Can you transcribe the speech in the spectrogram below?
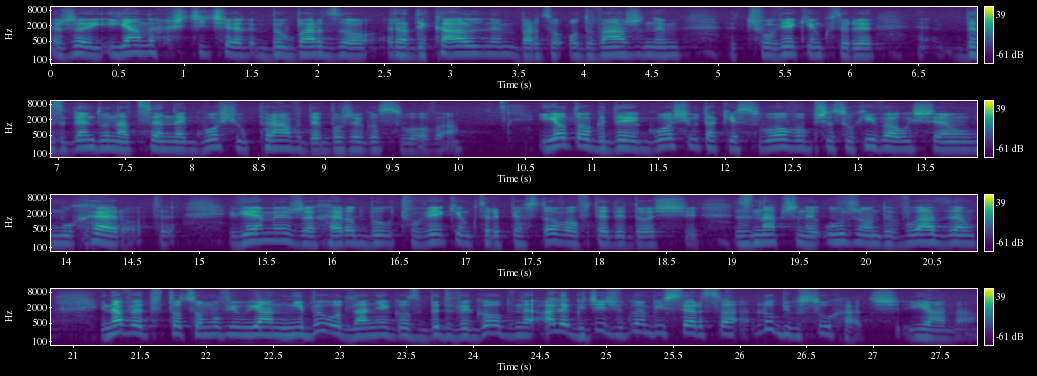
że Jan Chrzciciel był bardzo radykalnym, bardzo odważnym człowiekiem, który bez względu na cenę głosił prawdę Bożego Słowa. I oto, gdy głosił takie słowo, przysłuchiwał się mu Herod. Wiemy, że Herod był człowiekiem, który piastował wtedy dość znaczny urząd, władzę. I nawet to, co mówił Jan, nie było dla niego zbyt wygodne, ale gdzieś w głębi serca lubił słuchać Jana.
